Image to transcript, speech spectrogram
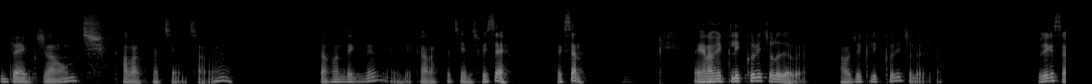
ব্যাকগ্রাউন্ড কালারটা চেঞ্জ হবে হ্যাঁ? তখন দেখবেন এই যে কালারটা চেঞ্জ হয়েছে দেখছেন? এখানে আমি ক্লিক করি, চলে যাবে। যদি ক্লিক করি, চলে আসবে। বুঝে গেছে?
